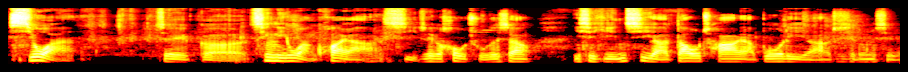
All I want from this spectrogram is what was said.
洗碗，这个清理碗筷啊，洗这个后厨的像。一些银器啊、刀叉呀、玻璃呀这些东西的，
